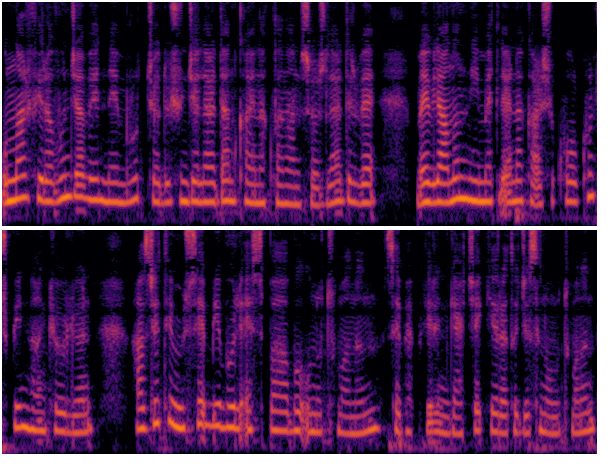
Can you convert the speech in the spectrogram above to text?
Bunlar Firavunca ve Nemrutça düşüncelerden kaynaklanan sözlerdir ve Mevla'nın nimetlerine karşı korkunç bir nankörlüğün, Hazreti Müsebbibül Esbab'ı unutmanın, sebeplerin gerçek yaratıcısını unutmanın,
